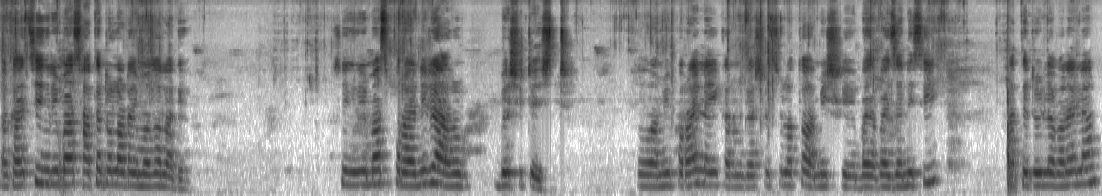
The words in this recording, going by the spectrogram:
আর গায়ে চিংড়ি মাছ হাতে ডলাটাই মজা লাগে। চিংড়ি মাছ পরাই নিলে আরও বেশি টেস্ট। তো আমি পরাই নাই, কারণ গ্যাসের চুলা তো আমি সে বাই- বাইজা নিছি। হাতে ডইলা বানাইলাম।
